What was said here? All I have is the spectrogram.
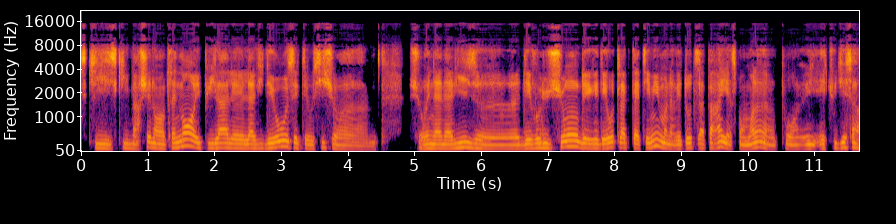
ce qui ce qui marchait dans l'entraînement. Et puis là la vidéo c'était aussi sur euh, sur une analyse euh, d'évolution des, des hautes lactatémies. Mais on avait d'autres appareils à ce moment-là pour étudier ça.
